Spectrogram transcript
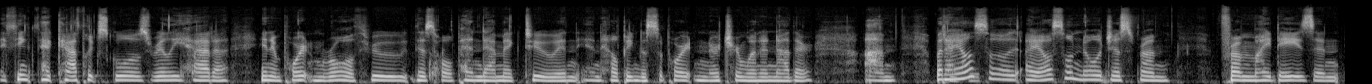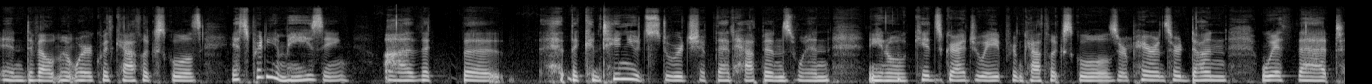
I think that Catholic schools really had a an important role through this whole pandemic too, in, in helping to support and nurture one another. Um, but I also I also know just from from my days in, in development work with Catholic schools, it's pretty amazing uh, the the the continued stewardship that happens when you know kids graduate from Catholic schools or parents are done with that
